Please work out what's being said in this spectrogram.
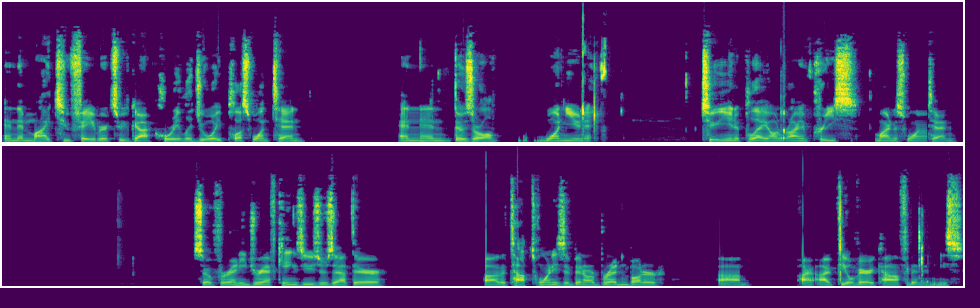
And then my two favorites, we've got Corey LaJoie, plus 110, and then those are all one unit. Two unit play on Ryan Preece minus 110. So for any DraftKings users out there, uh, the top 20s have been our bread and butter. Um, I, I feel very confident in these.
